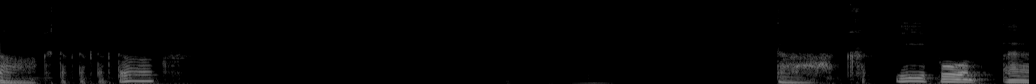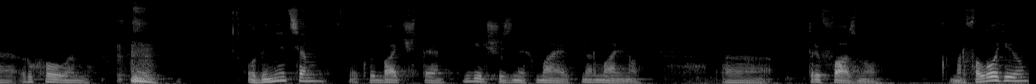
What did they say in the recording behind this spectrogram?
Так, так, так, так, так. Так. І по е, руховим одиницям, як ви бачите, більшість з них мають нормальну е, трифазну морфологію.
